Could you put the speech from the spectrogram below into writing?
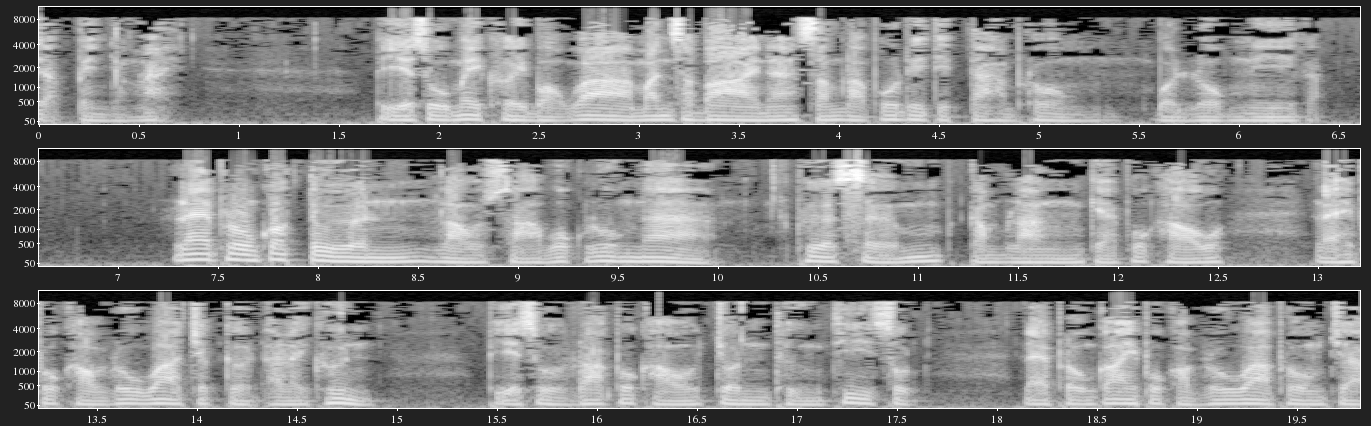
จะเป็นอย่างไรพระเยซูไม่เคยบอกว่ามันสบายนะสำหรับผู้ที่ติดตามพระองค์บนโลกนี้ครับ และพระองค์ก็เตือนเหล่าสาวกล่วงหน้า เพื่อเสริมกำลังแก่พวกเขา และให้พวกเขารู้ว่าจะเกิดอะไรขึ้นพระเยซูรักพวกเขาจนถึงที่สุด และพระองค์ก็ให้พวกเขารู้ว่าพระองค์จะ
